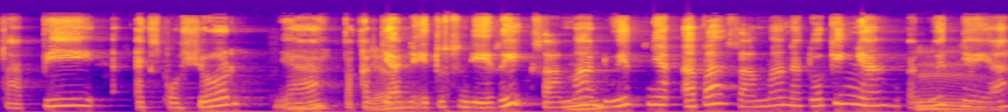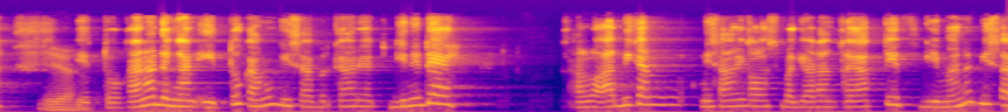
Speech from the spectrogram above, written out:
tapi exposure ya Mhm, ya, pekerjaannya itu sendiri sama mhm, duitnya apa sama networkingnya bukan duitnya hmm, ya. iya, itu karena dengan itu kamu bisa berkarya gini deh kalau Abi kan misalnya kalau sebagai orang kreatif gimana bisa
